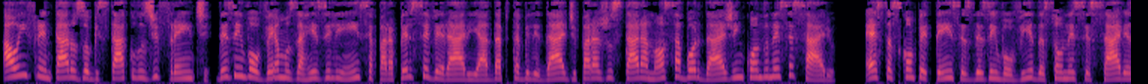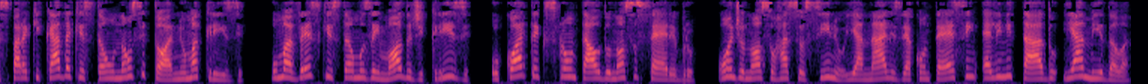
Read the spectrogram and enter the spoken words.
Ao enfrentar os obstáculos de frente, desenvolvemos a resiliência para perseverar e a adaptabilidade para ajustar a nossa abordagem quando necessário. Estas competências desenvolvidas são necessárias para que cada questão não se torne uma crise. Uma vez que estamos em modo de crise, o córtex frontal do nosso cérebro, onde o nosso raciocínio e análise acontecem, é limitado, e a amígdala,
